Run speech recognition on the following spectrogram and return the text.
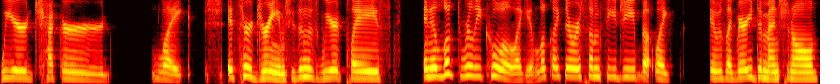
weird checkered, like sh- it's her dream. She's in this weird place, and it looked really cool. Like it looked like there was some CG, but like it was like very dimensional,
